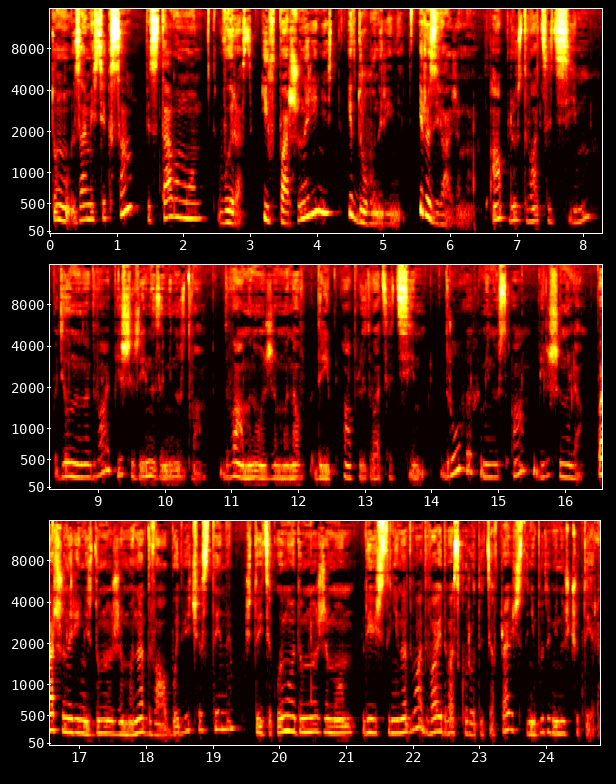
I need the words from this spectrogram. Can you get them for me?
тому замість х підставимо вираз і в першу нерівність, і в другу нерівність. І розв'яжемо. А плюс 27 поділене на 2 більше рівне за мінус 2. 2 множимо на дріб А плюс 27 других мінус А більше 0. Першу нерівність домножимо на 2 обидві частини. Дивіться, коли ми домножимо в лівій частині на 2, 2 і 2 скоротиться, а в правій частині буде мінус 4.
